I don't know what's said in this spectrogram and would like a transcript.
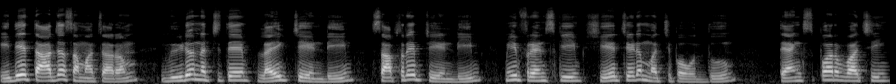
ఇదే తాజా సమాచారం. వీడియో నచ్చితే లైక్ చేయండి సబ్స్క్రైబ్ చేయండి. మీ ఫ్రెండ్స్కి షేర్ చేయడం మర్చిపోవద్దు. Thanks for watching.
